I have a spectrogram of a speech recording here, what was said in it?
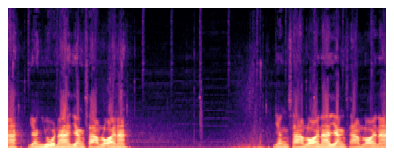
อะ ยังอยู่นะ ยังสามร้อยนะ ยังสามร้อยนะ ยังสามร้อยนะ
